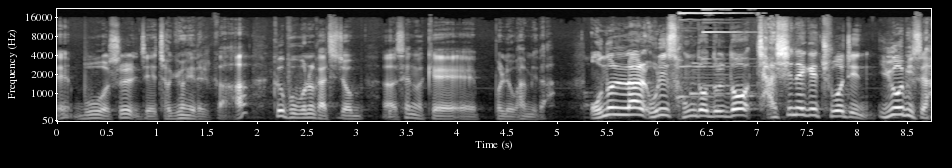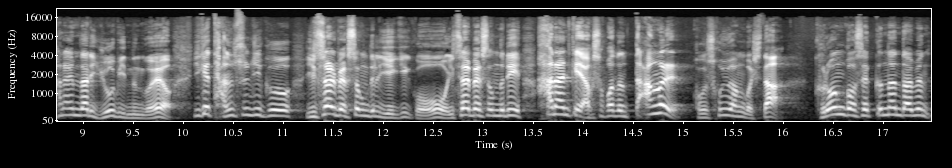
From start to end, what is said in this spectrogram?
예, 무엇을 이제 적용해야 될까 그 부분을 같이 좀 어, 생각해 보려고 합니다. 오늘날 우리 성도들도 자신에게 주어진 유업이 있어요. 하나님 나라의 유업이 있는 거예요. 이게 단순히 그 이스라엘 백성들 얘기고 이스라엘 백성들이 하나님께 약속받은 땅을 거기 소유한 것이다. 그런 것에 끝난다면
